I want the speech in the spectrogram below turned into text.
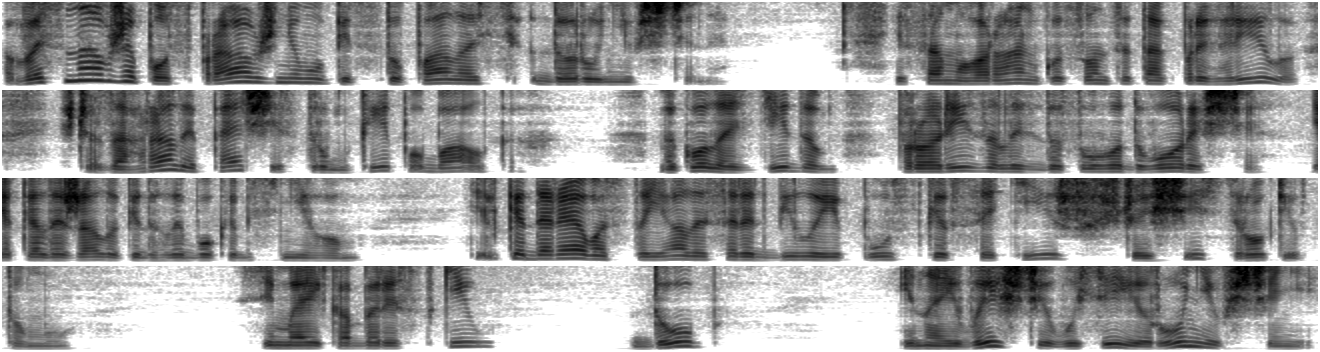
Весна вже по справжньому підступалась до Рунівщини. І з самого ранку сонце так пригріло, що заграли перші струмки по балках. Микола з дідом прорізались до свого дворища, яке лежало під глибоким снігом. Тільки дерева стояли серед білої пустки все ті ж, що шість років тому. Сімейка берестків, дуб і найвищі в усій Рунівщині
